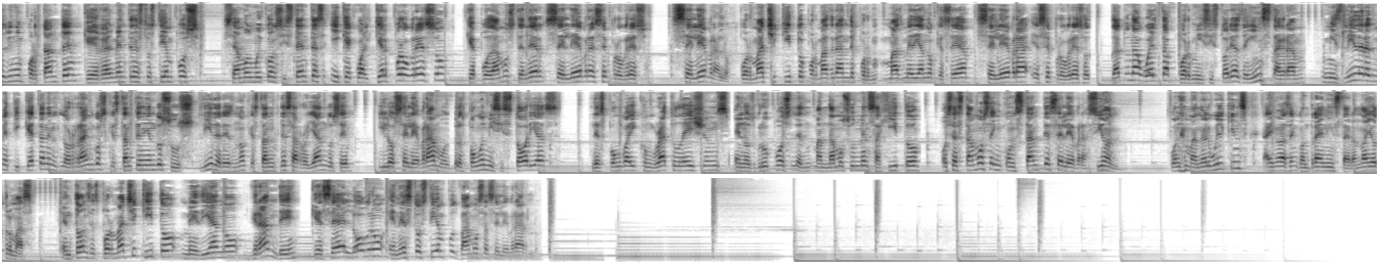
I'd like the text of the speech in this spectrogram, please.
Es bien importante que realmente en estos tiempos seamos muy consistentes y que cualquier progreso que podamos tener, celebra ese progreso. Celébralo, por más chiquito, por más grande, por más mediano que sea, celebra ese progreso. Date una vuelta por mis historias de Instagram. Mis líderes me etiquetan en los rangos que están teniendo sus líderes, ¿no? Que están desarrollándose y los celebramos. Los pongo en mis historias, les pongo ahí congratulations, en los grupos les mandamos un mensajito, o sea, estamos en constante celebración. Ponle Manuel Wilkins, ahí me vas a encontrar en Instagram, no hay otro más. Entonces, por más chiquito, mediano, grande que sea el logro en estos tiempos, vamos a celebrarlo.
